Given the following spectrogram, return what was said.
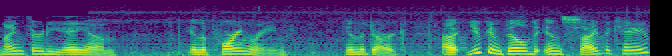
9.30 a.m. in the pouring rain, in the dark. Uh, you can build inside the cave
